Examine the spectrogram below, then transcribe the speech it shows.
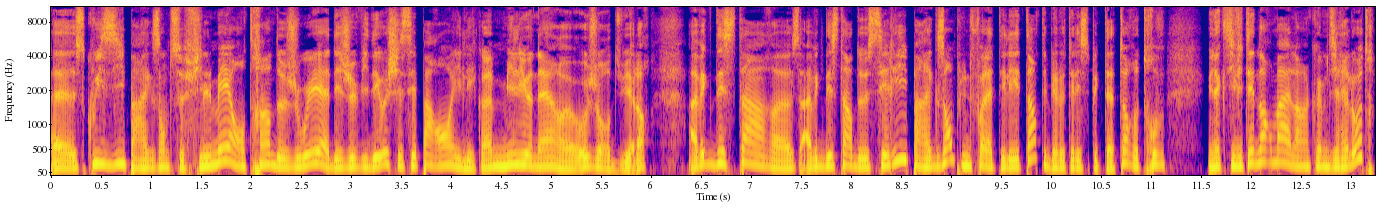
Euh, Squeezie, par exemple, se filmait en train de jouer à des jeux vidéo chez ses parents. Il est quand même millionnaire euh, aujourd'hui. Alors, avec des stars, euh, avec des stars de série, par exemple, une fois la télé éteinte, eh bien le téléspectateur retrouve une activité normale, hein, comme dirait l'autre.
